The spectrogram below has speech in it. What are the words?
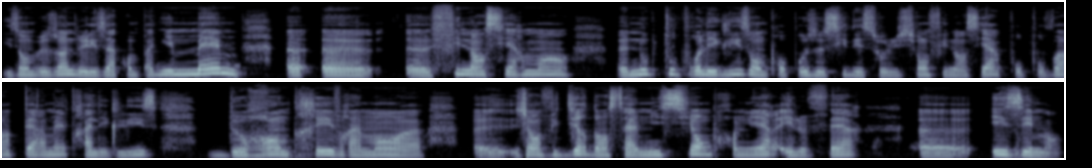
ils ont besoin de les accompagner, même financièrement. nous, tout pour l'Église, on propose aussi des solutions financières pour pouvoir permettre à l'Église de rentrer vraiment, j'ai envie de dire, dans sa mission première et le faire aisément.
